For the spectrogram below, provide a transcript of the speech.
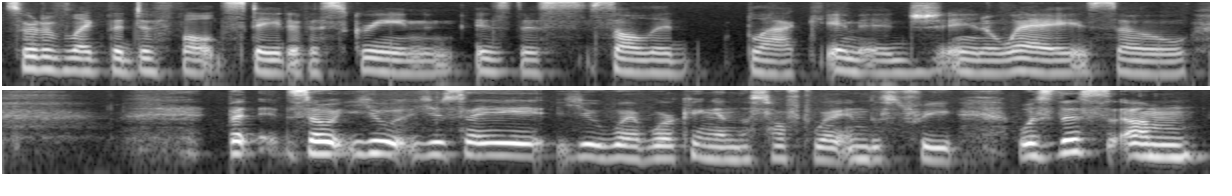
Sort of like the default state of a screen is this solid black image in a way. So but so you you say you were working in the software industry. Was this um,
